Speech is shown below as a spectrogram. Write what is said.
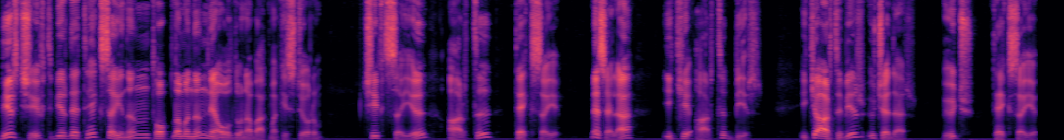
bir çift, bir de tek sayının toplamının ne olduğuna bakmak istiyorum. Çift sayı artı tek sayı. Mesela 2 artı 1. 2 artı 1, 3 eder. 3, tek sayı.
